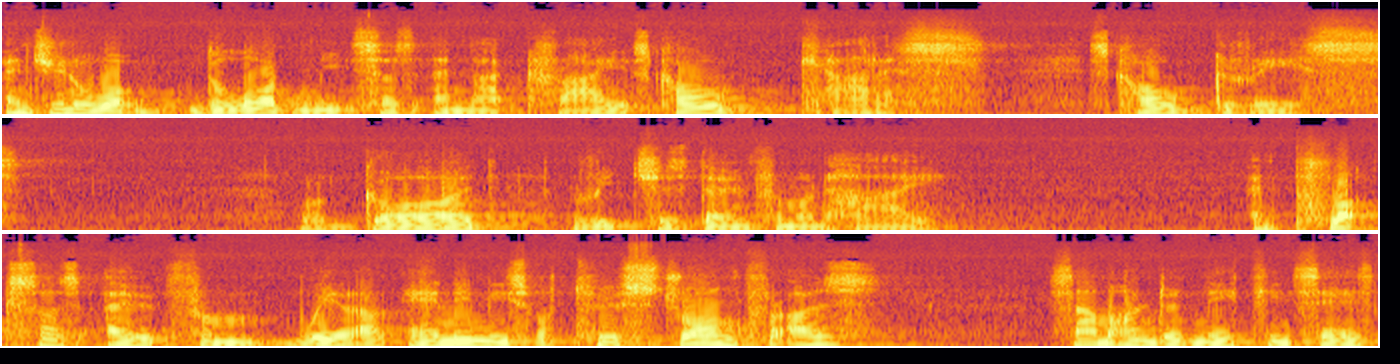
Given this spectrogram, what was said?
And do you know what? The Lord meets us in that cry. It's called charis. It's called grace. Where God reaches down from on high and plucks us out from where our enemies were too strong for us. Psalm 118 says,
